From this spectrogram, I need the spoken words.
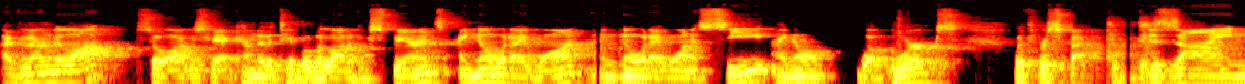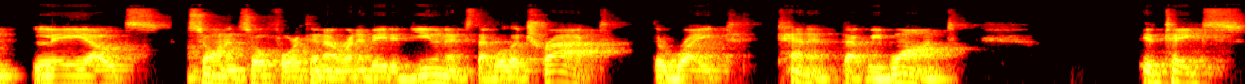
I've learned a lot. So, obviously, I come to the table with a lot of experience. I know what I want. I know what I want to see. I know what works with respect to design, layouts, so on and so forth in our renovated units that will attract the right tenant that we want. It takes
